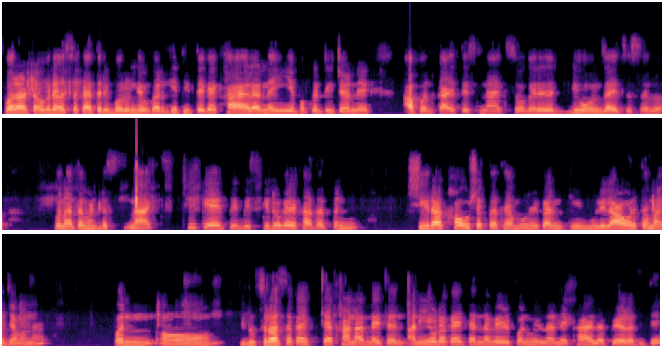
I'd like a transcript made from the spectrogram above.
पराठा वगैरे असं काहीतरी बनवून घेऊ. कारण की तिथे काही खायला नाहीये. फक्त टीचरने आपण काय ते स्नॅक्स वगैरे घेऊन जायचं सगळं. पण आता म्हटलं स्नॅक्स ठीक आहे ते बिस्किट वगैरे खातात पण शिरा खाऊ शकतात ह्या मुली कारण की मुलीला आवडतं माझ्या मना पण दुसरं असं काय त्या खाणार नाही त्या- आणि एवढं काही त्यांना वेळ पण मिळणार नाही खायला प्यायला तिथे.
